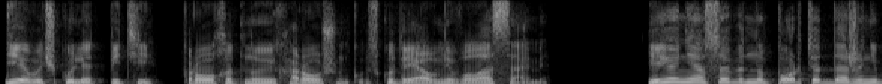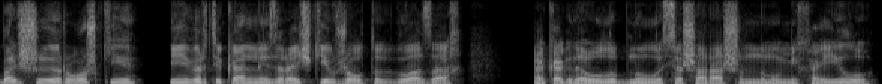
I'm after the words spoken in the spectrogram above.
девочку лет пяти, крохотную и хорошенькую, с кудрявыми волосами. Ее не особенно портят даже небольшие рожки и вертикальные зрачки в желтых глазах, а когда улыбнулась ошарашенному Михаилу,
